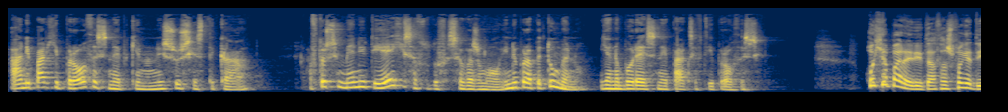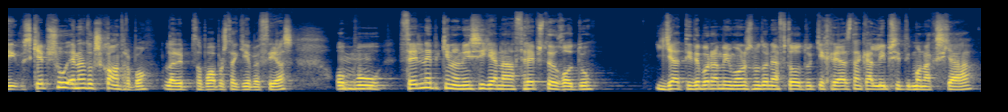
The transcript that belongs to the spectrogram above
Αν υπάρχει πρόθεση να επικοινωνήσεις ουσιαστικά, αυτό σημαίνει ότι έχεις αυτό το σεβασμό. Είναι προαπαιτούμενο για να μπορέσει να υπάρξει αυτή η πρόθεση. Όχι απαραίτητα, θα σου πω γιατί. Σκέψου έναν τοξικό άνθρωπο, δηλαδή θα πω προς τα εκεί απευθείας, όπου θέλει να επικοινωνήσει για να θρέψει το εγώ του, γιατί δεν μπορεί να μείνει μόνο με τον εαυτό του και χρειάζεται να καλύψει τη μοναξιά.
